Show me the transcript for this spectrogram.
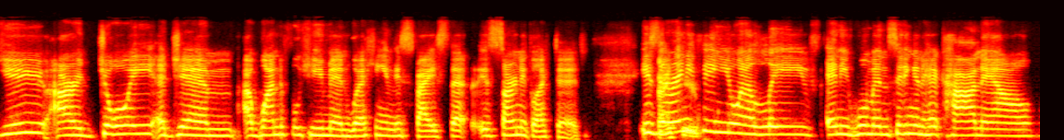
You are a joy, a gem, a wonderful human working in this space that is so neglected. Is there Thank anything you want to leave any woman sitting in her car now,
